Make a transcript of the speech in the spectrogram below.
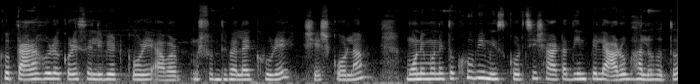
খুব তাড়াহুড়ো করে সেলিব্রেট করে আবার সন্ধ্যেবেলায় ঘুরে শেষ করলাম। মনে মনে তো খুবই মিস করছি, সারাটা দিন পেলে আরও ভালো হতো।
